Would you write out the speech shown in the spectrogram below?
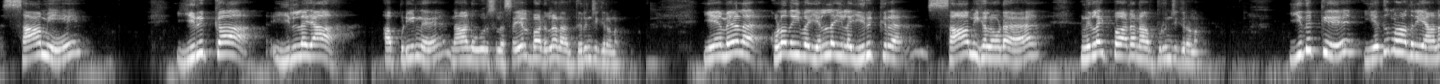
சாமி இருக்கா இல்லையா அப்படின்னு நான் ஒரு சில செயல்பாடுல நான் தெரிஞ்சுக்கிறணும். என் மேலே குலதெய்வ எல்லையில் இருக்கிற சாமிகளோட நிலைப்பாடை நான் புரிஞ்சுக்கிறணும். இதுக்கு எது மாதிரியான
